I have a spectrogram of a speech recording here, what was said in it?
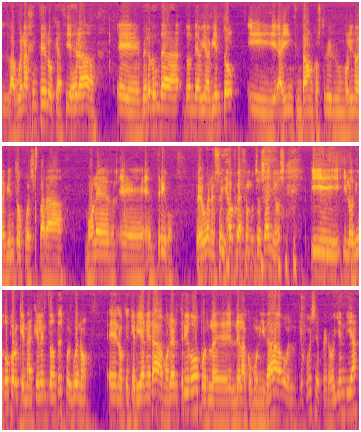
la buena gente lo que hacía era ver dónde, dónde había viento y ahí intentaban construir un molino de viento pues para moler el trigo. Pero bueno, eso ya fue hace muchos años y, lo digo porque en aquel entonces, pues bueno, eh, lo que querían era moler trigo, pues el de la comunidad o el que fuese, pero hoy en día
